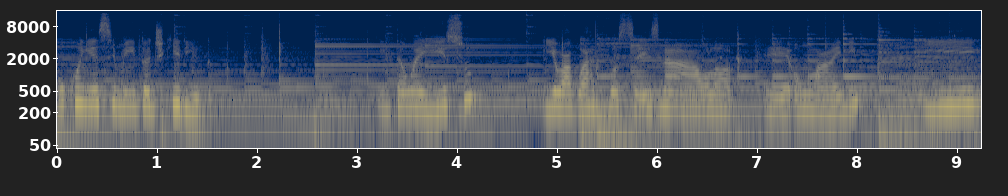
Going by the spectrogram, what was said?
o conhecimento adquirido. Então é isso e eu aguardo vocês na aula é, online e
